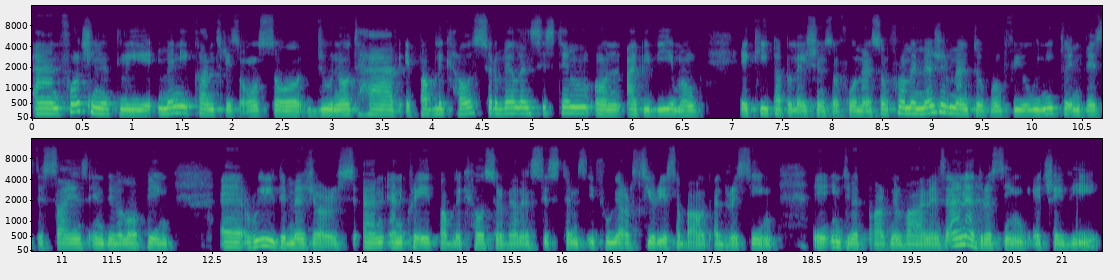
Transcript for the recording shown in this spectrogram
And fortunately, many countries also do not have a public health surveillance system on IPV among key populations of women. So, from a measurement point of view, we need to invest the science in developing uh, really the measures and, and create public health surveillance systems if we are serious about addressing uh, intimate partner violence and addressing HIV.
